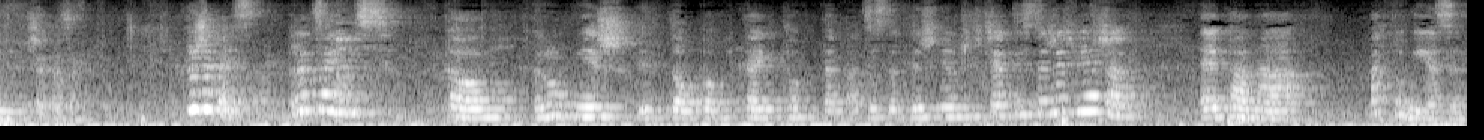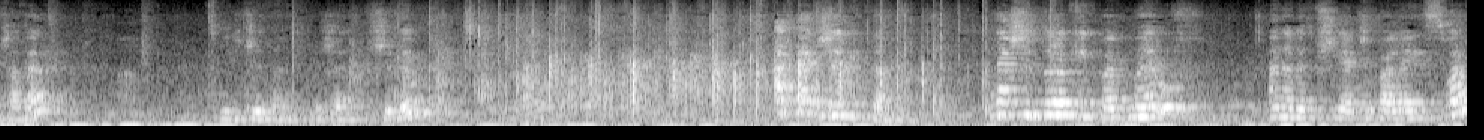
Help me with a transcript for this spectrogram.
y, przekazane. Proszę Państwa, wracając, to również to powitaj, to witam bardzo serdecznie oczywiście artystę rzeźbiarza, e, Pana Bartłomieja Sęczawę. Liczymy, że przybył. A także witam naszych drogich partnerów, a nawet przyjaciół Alei Sław,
